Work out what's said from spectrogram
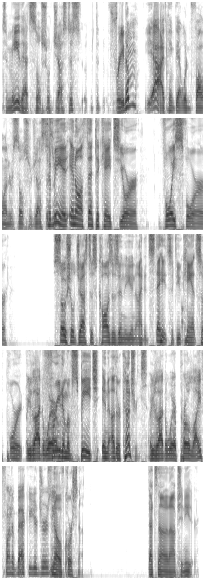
to me that's social justice, freedom. Yeah, I think that would fall under social justice. to me, it inauthenticates your voice for social justice causes in the United States if you can't support Are you allowed to wear freedom of speech in other countries. Are you allowed to wear pro life on the back of your jersey? No, of course not. That's not an option either.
